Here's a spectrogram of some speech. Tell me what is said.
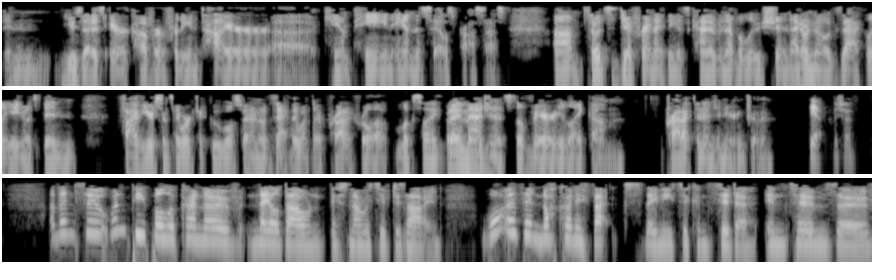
and use that as air cover for the entire uh, campaign and the sales process. Um, so it's different. I think it's kind of an evolution. I don't know exactly. You know, it's been five years since I worked at Google, so I don't know exactly what their product rollout looks like, but I imagine it's still very like um, product and engineering driven. Yeah, for sure. And then, so when people have kind of nailed down this narrative design, what are the knock-on effects they need to consider in terms of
